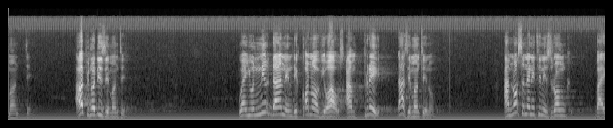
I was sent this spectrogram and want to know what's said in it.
Mountain. I hope you know this is a mountain. When you kneel down in the corner of your house and pray, that's a mountain. No? I'm not saying anything is wrong by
